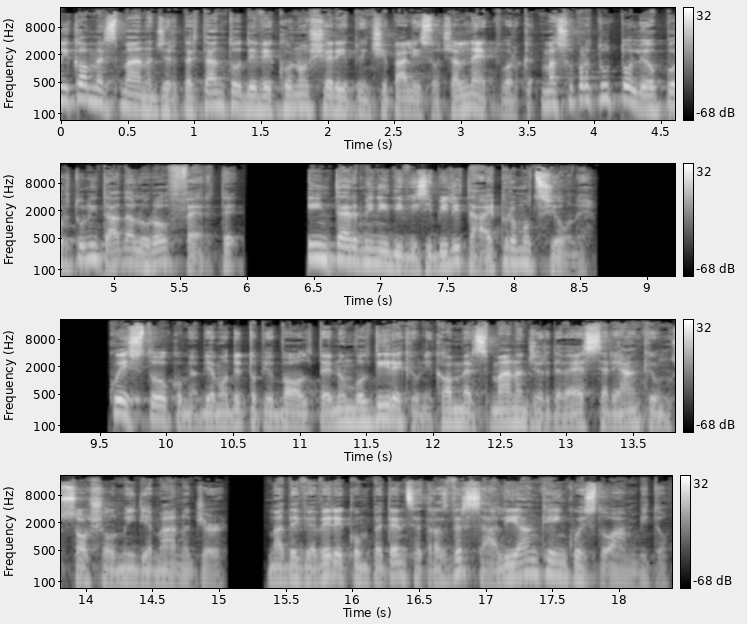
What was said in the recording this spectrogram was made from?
e-commerce manager pertanto deve conoscere i principali social network, ma soprattutto le opportunità da loro offerte in termini di visibilità e promozione. Questo, come abbiamo detto più volte, non vuol dire che un e-commerce manager deve essere anche un social media manager, ma deve avere competenze trasversali anche in questo ambito.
